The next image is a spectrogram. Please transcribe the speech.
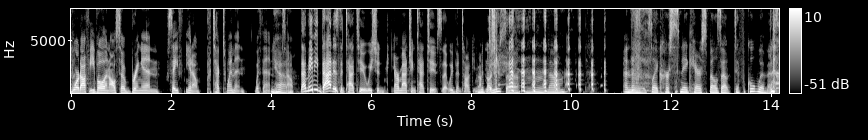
ward off evil and also bring in safe, you know, protect women within. Yeah. So that maybe that is the tattoo we should our matching tattoos that we've been talking about. Medusa. Mm, no. And then it's like her snake hair spells out difficult women.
